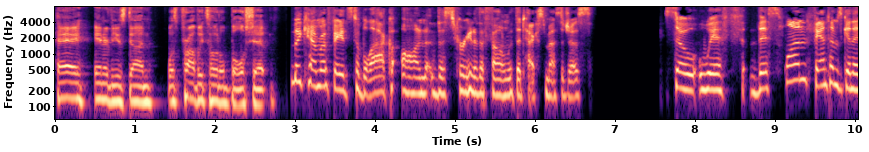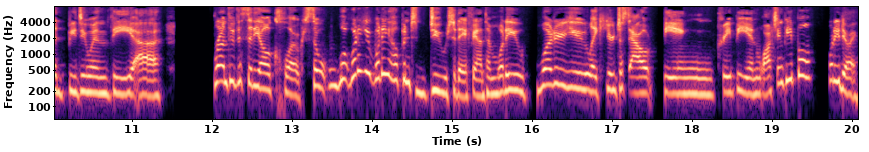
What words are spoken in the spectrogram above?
Hey, interview's done. Was probably total bullshit. The camera fades to black on the screen of the phone with the text messages. So with this one, Phantom's gonna be doing the uh run through the city all cloaked. So what what are you what are you hoping to do today, Phantom? What are you what are you like you're just out being creepy and watching people? What are you doing?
